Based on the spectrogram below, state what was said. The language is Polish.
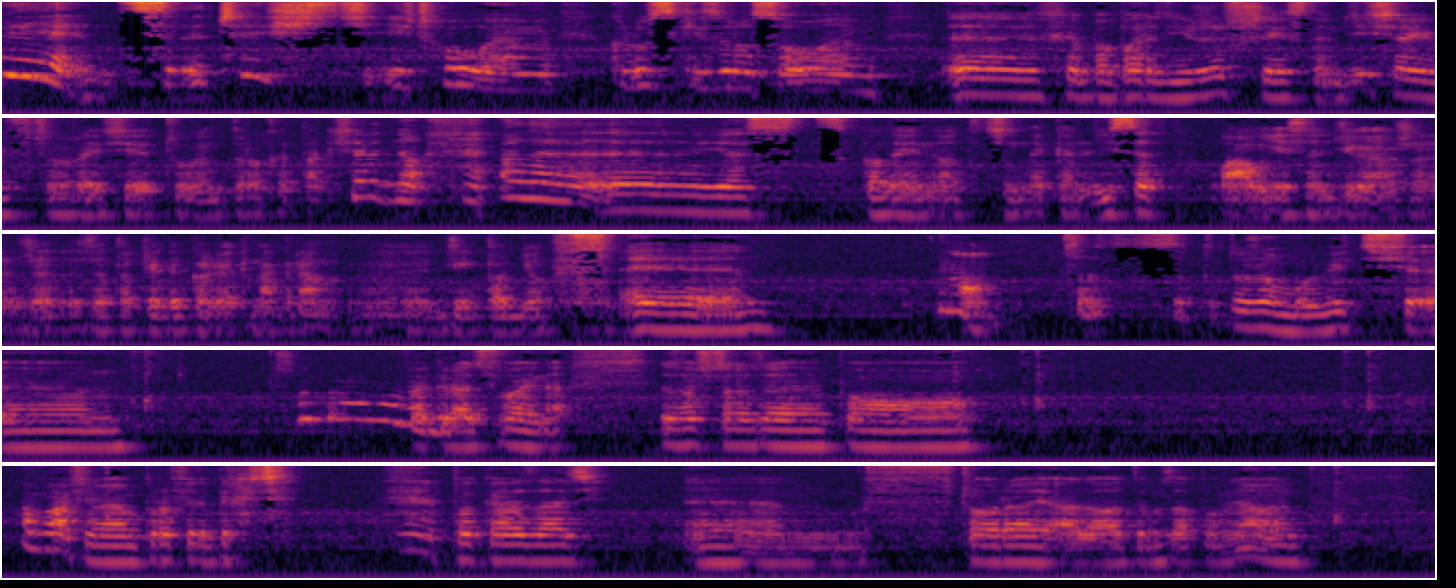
Więc cześć i czołem, kluski z rosołem. E, chyba bardziej żywszy jestem dzisiaj. Wczoraj się czułem trochę tak średnio, ale e, jest kolejny odcinek Enlisted. Wow, nie sądziłem, że, że, że to kiedykolwiek nagram e, dzień po dniu. No, co, co tu dużo mówić. E, trzeba wygrać wojnę. Zwłaszcza, że po a właśnie, miałem profil grać pokazać wczoraj, ale o tym zapomniałem.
